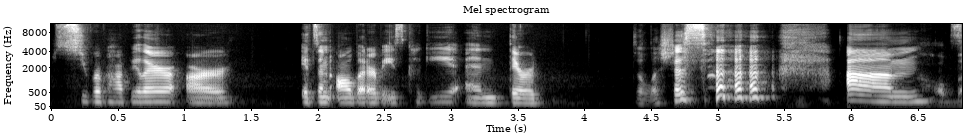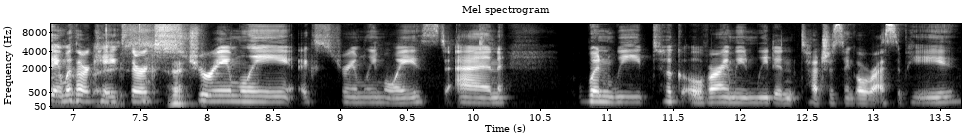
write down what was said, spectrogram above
super popular, are it's an all butter based cookie and they're delicious. um, same with our butter cakes; they're extremely, extremely moist. And when we took over, I mean, we didn't touch a single recipe.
